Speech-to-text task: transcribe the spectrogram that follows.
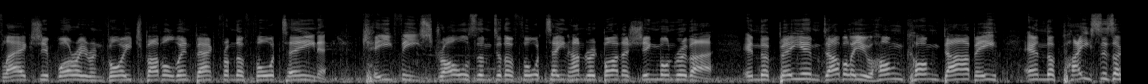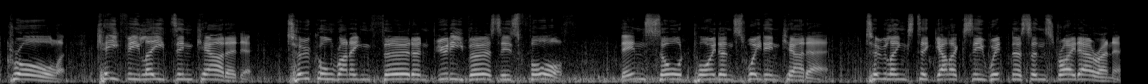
Flagship Warrior and Voyage Bubble went back from the 14. Keefe strolls them to the 1400 by the Shing Mun River. In the BMW Hong Kong Derby. And the pace is a crawl. Keefe leads encountered. Tuchel running third and Beauty Verse is fourth. Then Sword Point and Sweet Encounter. Two links to Galaxy Witness and Straight Arron.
